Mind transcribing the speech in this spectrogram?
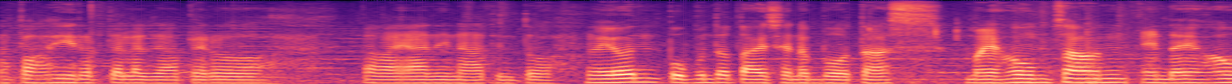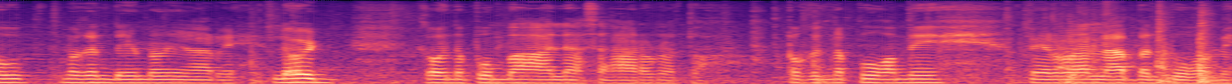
Napakahirap talaga pero kakayanin natin to. Ngayon, pupunta tayo sa Nabotas, my hometown, and I hope maganda yung mangyari. Lord, ikaw na pong bahala sa araw na to. Pagod na po kami, pero laban po kami.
